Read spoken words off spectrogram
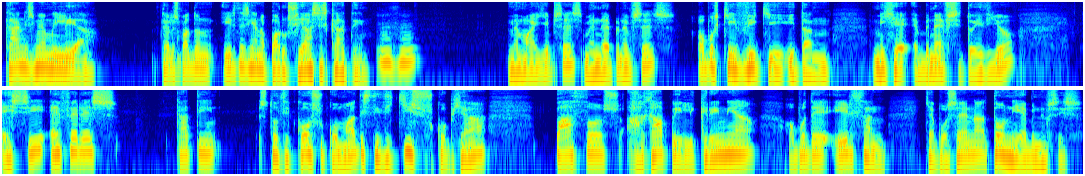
κάνεις μια ομιλία. Τέλος πάντων ήρθες για να παρουσιάσεις Με μάγεψες, με ενέπνευσες, όπως και η Βίκη ήταν, με είχε εμπνεύσει το ίδιο. Εσύ έφερες κάτι στο δικό σου κομμάτι, στη δική σου σκοπιά, πάθος, αγάπη, ειλικρίνεια, οπότε ήρθαν και από σένα τόνοι έμπνευσης.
